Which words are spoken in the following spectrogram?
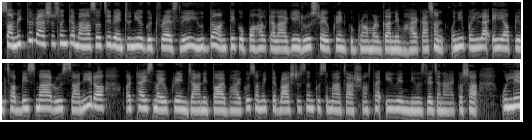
संयुक्त राष्ट्रसङ्घका महासचिव एन्टोनियो गुटरेसले युद्ध अन्त्यको पहलका लागि रुस र युक्रेनको भ्रमण गर्ने भएका छन्। उनी पहिला यही अप्रेल छब्बिसमा रुस जाने र अठाइसमा युक्रेन जाने तय भएको संयुक्त राष्ट्रसङ्घको समाचार संस्था युएन न्युजले जनाएको छ। उनले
